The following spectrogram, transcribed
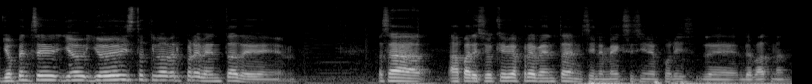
yo pensé, yo, yo había visto que iba a haber preventa de... O sea, apareció que había preventa en Cinemex y Cinepolis de, de Batman.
